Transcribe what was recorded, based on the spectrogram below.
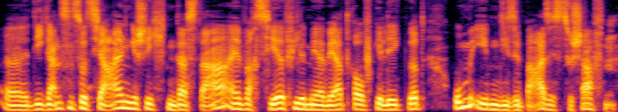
äh, die ganzen sozialen Geschichten, dass da einfach sehr viel mehr Wert drauf gelegt wird, um eben diese Basis zu schaffen.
